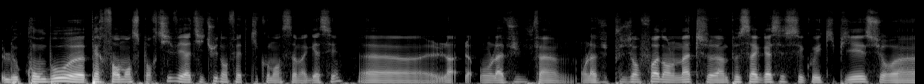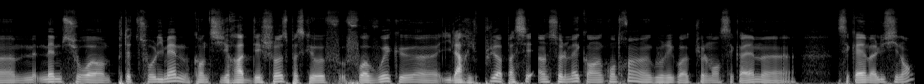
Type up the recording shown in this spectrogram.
le, combo euh, performance sportive et attitude en fait qui commence à m'agacer. Euh, on l'a vu, plusieurs fois dans le match, un peu s'agacer sur ses coéquipiers, même sur peut-être sur lui-même quand il rate des choses, parce qu'il faut, avouer que il arrive plus à passer un seul mec en un contre un, hein, quoi. Actuellement, c'est quand même, c'est quand même hallucinant.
